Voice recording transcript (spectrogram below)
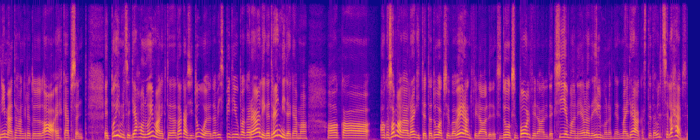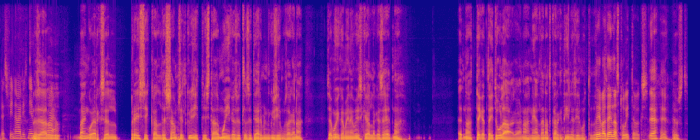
nime taha on kirjutatud A ehk absent. et põhimõtteliselt jah, on võimalik teda tagasi tuua ja ta vist pidi juba ka Realiga trenni tegema, aga aga samal ajal räägiti, et ta tuuakse juba veerandfinaalideks ja tuuakse poolfinaalideks, siiamaani ei ole ta ilmunud, nii et ma ei tea, kas teda üldse läheb selles finaalis no seal mängujärgsel pressikal Deschamps-ilt küsiti, siis ta muigas, ütles, et järgmine küsimus, aga noh, see muigamine võiski olla ka see, et noh, et noh, tegelikult ta ei tule, aga noh, nii-öelda natuke argentiinlasi ilmutada. teevad ennast huvitavaks. jah, jah, just.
